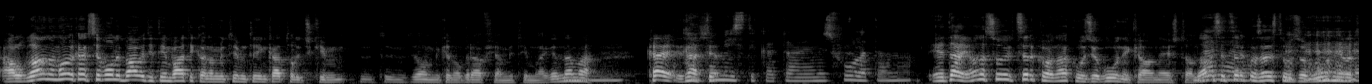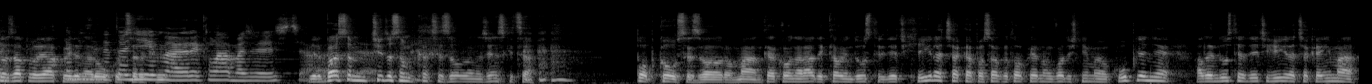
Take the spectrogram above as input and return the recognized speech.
Ali uglavnom, ovo kako se voli baviti tim Vatikanom i tim, tim katoličkim tim- ovom ikonografijom i tim legendama, kaj, znaš, je mistika, to možeš fulata, ono. E da, i onda se uvijek crkva onako uz joguni kao nešto, ali da li se crkva zaista uz joguni ili to zapravo jako Ja ide na ruku da to crkvi? njima reklama žešća. Jer baš sam, čitao sam, kak se zove ona ženskica, Pop Co se zvao roman, kako ona radi kao industrija dječjih igračaka, pa svako toliko jednom godišnje imaju okupljenje, ali industrija dječjih igračaka ima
